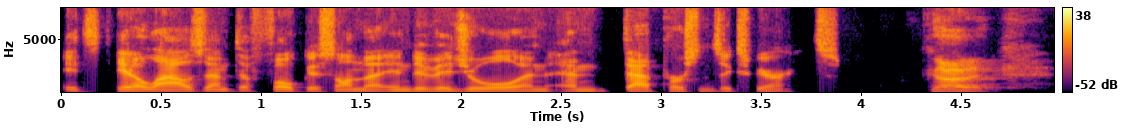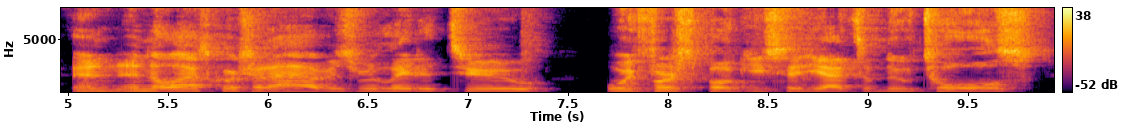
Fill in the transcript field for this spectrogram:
it's it allows them to focus on the individual and and that person's experience. Got it. And and the last question i have is related to when we first spoke you said you had some new tools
